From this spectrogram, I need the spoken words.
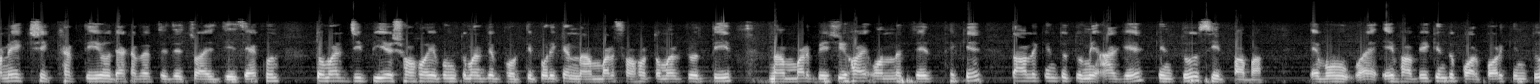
অনেক শিক্ষার্থীও দেখা যাচ্ছে যে চয়েস দিয়েছে। এখন তোমার জিপিএ সহ এবং তোমার যে ভর্তি পরীক্ষার নাম্বার সহ তোমার যদি নাম্বার বেশি হয় অন্যদের থেকে, তাহলে কিন্তু তুমি আগে কিন্তু সিট পাবা। এবং এভাবে কিন্তু পরপর কিন্তু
